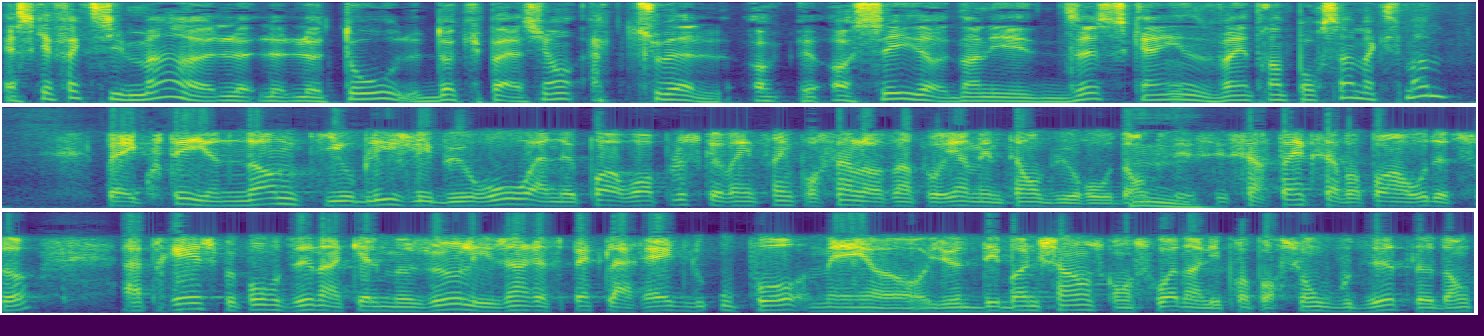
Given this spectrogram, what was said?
est-ce qu'effectivement euh, le, taux d'occupation actuel euh, oscille dans les 10, 15, 20, 30% maximum? Ben écoutez, il y a une norme qui oblige les bureaux à ne pas avoir plus que 25% de leurs employés en même temps au bureau. Donc, hmm. c'est certain que ça va pas en haut de ça. Après, je peux pas vous dire dans quelle mesure les gens respectent la règle ou pas, mais euh, il y a des bonnes chances qu'on soit dans les proportions que vous dites. Donc,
